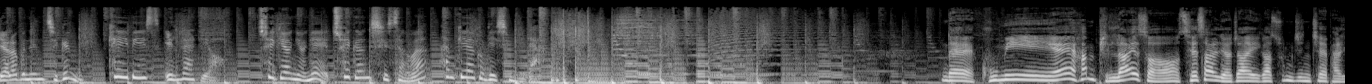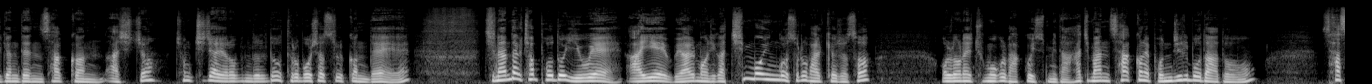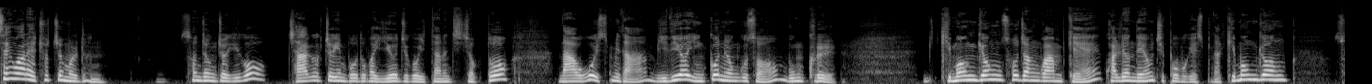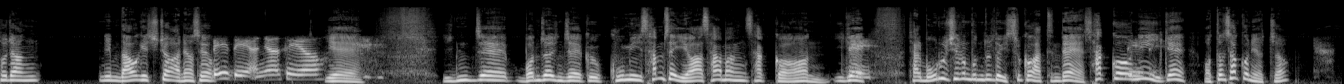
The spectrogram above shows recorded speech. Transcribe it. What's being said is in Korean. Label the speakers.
Speaker 1: 여러분은 지금 KBS 1라디오 최경영의 최강 시사와 함께하고 계십니다.
Speaker 2: 네, 구미의 한 빌라에서 3살 여자아이가 숨진 채 발견된 사건 아시죠? 청취자 여러분들도 들어보셨을 건데 지난달 첫 보도 이후에 아이의 외할머니가 친모인 것으로 밝혀져서 언론의 주목을 받고 있습니다. 하지만 사건의 본질보다도 사생활에 초점을 둔 선정적이고 자극적인 보도가 이어지고 있다는 지적도 나오고 있습니다. 미디어 인권연구소 뭉클 김원경 소장과 함께 관련 내용 짚어보겠습니다. 김원경 소장님 나와 계시죠? 안녕하세요.
Speaker 3: 네, 네, 안녕하세요.
Speaker 2: 예. 이제 먼저 이제 그 구미 3세 여아 사망 사건 이게 네. 잘 모르시는 분들도 있을 것 같은데 사건이 네. 이게 어떤 사건이었죠?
